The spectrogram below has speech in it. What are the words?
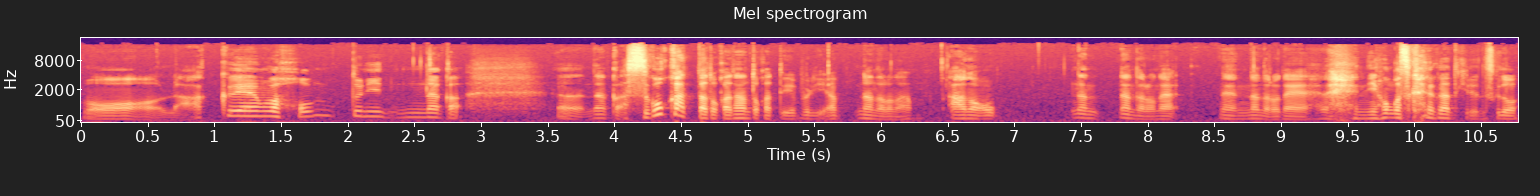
もう、楽園は本当になんか、なんかすごかったとかなんとかってやっぱりなんだろうなあのななんだろうねねなんだろうね 日本語使えなくなってきてるんですけど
